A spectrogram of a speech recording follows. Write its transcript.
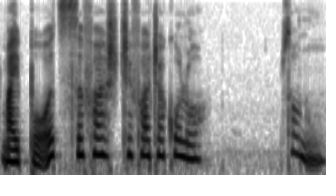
mai poți să faci ce faci acolo? Sau nu?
